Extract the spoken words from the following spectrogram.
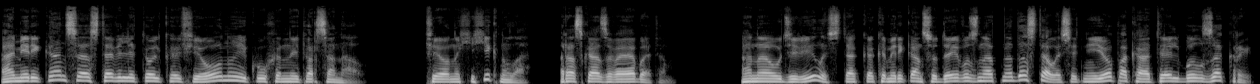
Американцы оставили только Фиону и кухонный персонал. Фиона хихикнула, рассказывая об этом. Она удивилась, так как американцу Дэйву знатно досталось от нее, пока отель был закрыт.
